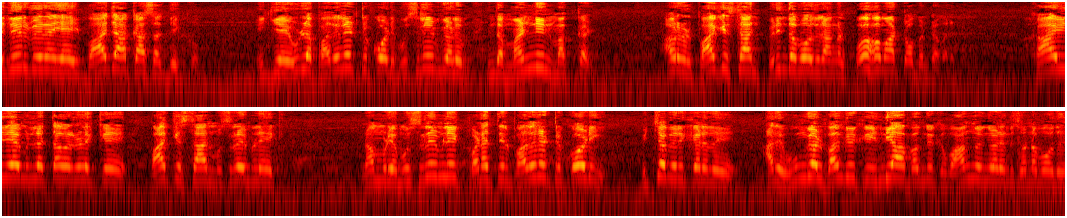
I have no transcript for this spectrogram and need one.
எதிர்வினையை பாஜக சந்திக்கும். இங்கே உள்ள பதினெட்டு கோடி முஸ்லிம்களும் இந்த மண்ணின் மக்கள். அவர்கள் பாகிஸ்தான் பிரிந்தபோது நாங்கள் போக மாட்டோம் என்றவர்கள். காயிதே இல்லத்தவர்களுக்கு பாகிஸ்தான் முஸ்லீம் லீக். நம்முடைய முஸ்லீம் லீக் பணத்தில் பதினெட்டு கோடி மிச்சம் இருக்கிறது. அதை உங்கள் பங்குக்கு இந்தியா பங்குக்கு வாங்குங்கள் என்று சொன்னபோது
